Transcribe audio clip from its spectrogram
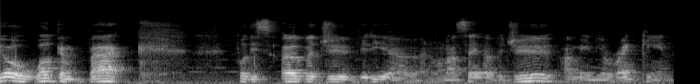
Yo, welcome back for this overdue video. And when I say overdue, I mean your ranking.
